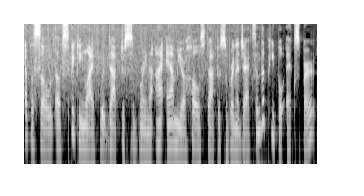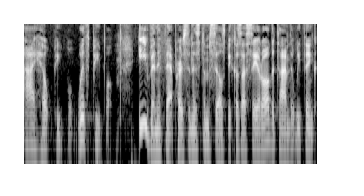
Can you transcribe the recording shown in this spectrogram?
episode of Speaking Life with Dr. Sabrina. I am your host, Dr. Sabrina Jackson, the people expert. I help people with people, even if that person is themselves, because I say it all the time that we think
